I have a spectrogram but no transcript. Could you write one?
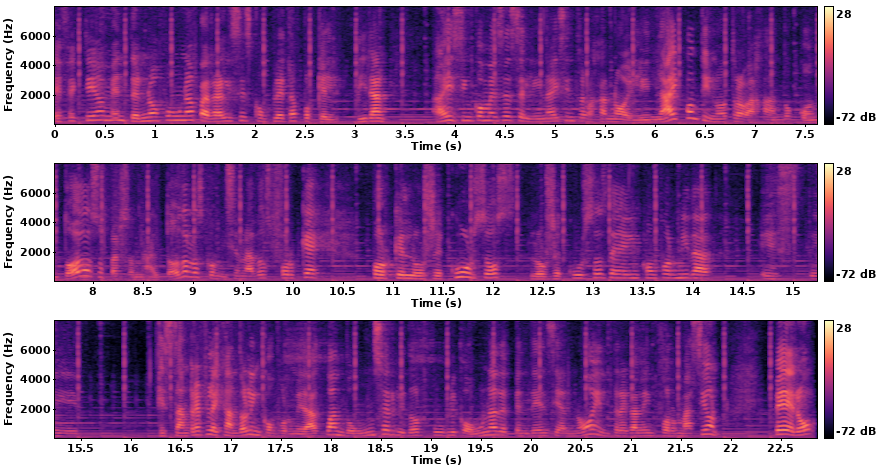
Efectivamente, no fue una parálisis completa porque dirán, hay cinco meses el INAI sin trabajar. No, el INAI continuó trabajando con todo su personal, todos los comisionados. ¿Por qué? Porque los recursos, los recursos de inconformidad, este, están reflejando la inconformidad cuando un servidor público o una dependencia no entrega la información. Pero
